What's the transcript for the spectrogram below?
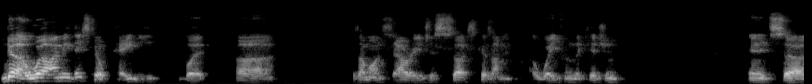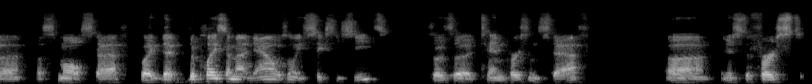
No, well, I mean they still pay me, but uh because I'm on salary, it just sucks because I'm away from the kitchen and it's uh, a small staff. Like the, the place I'm at now is only 60 seats, so it's a 10 person staff. Uh, and it's the first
